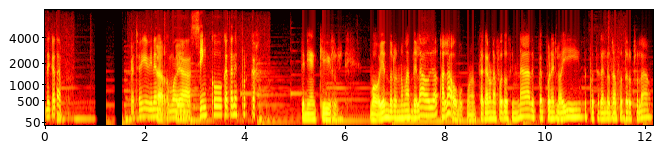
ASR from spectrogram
de Catán? ¿Cachai? Que vienen Claro, como de a 5 Catanes por caja. Tenían que ir moviéndolo nomás de lado a- lado. Pues, bueno, sacar una foto sin nada, después ponerlo ahí, después sacarle otra foto al otro lado.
